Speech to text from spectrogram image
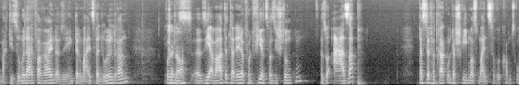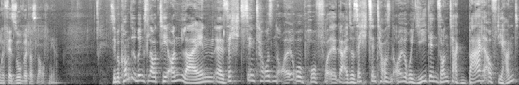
macht die Summe da einfach rein. Also, sie hängt dann mal ein, zwei Nullen dran. Und Genau. das, äh, sie erwartet dann innerhalb von 24 Stunden, also ASAP, dass der Vertrag unterschrieben aus Mainz zurückkommt. Ungefähr so wird das laufen, ja. Sie bekommt übrigens laut T-Online äh, 16.000 Euro pro Folge, also 16.000 Euro jeden Sonntag bare auf die Hand.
